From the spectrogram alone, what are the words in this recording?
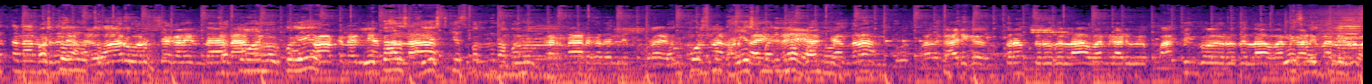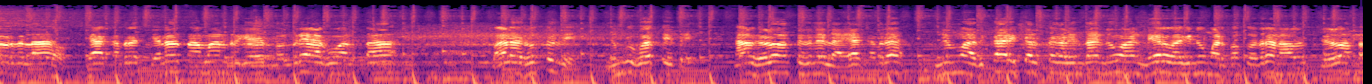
ಅಂತ ನಾನು. ಹಲವಾರು ವರ್ಷಗಳಿಂದ ನಾನು ಕರ್ನಾಟಕದಲ್ಲಿ ಪೂರ ಯಾಕಂದ್ರೆ ಒಂದ್ ಗಾಡಿಗೆ ಇನ್ಸೂರೆನ್ಸ್ ಇರೋದಿಲ್ಲ ಒಂದ್ ಗಾಡಿ ಪಾರ್ಕಿಂಗ್ ಇರೋದಿಲ್ಲ ಒಂದ್ ಗಾಡಿ ಮೇಲೆ ಇರೋದಿಲ್ಲ ಯಾಕಂದ್ರೆ ಜನ ಸಾಮಾನ್ಯರಿಗೆ ತೊಂದರೆ ಆಗುವಂತ ಬಹಳ ವೃತ್ತದ್ರಿ ನಿಮ್ಗೂ ಗೊತ್ತೈತ್ರಿ. ನಾವು ಹೇಳುವಂತ ಇದನ್ನಿಲ್ಲ ಯಾಕಂದ್ರೆ ನಿಮ್ಮ ಅಧಿಕಾರಿ ಕೆಲಸಗಳಿಂದ ನೀವು ನೇರವಾಗಿ ನೀವು ಮಾಡ್ಕೊಂತ ಹೋದ್ರೆ ನಾವು ಹೇಳುವಂಥ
